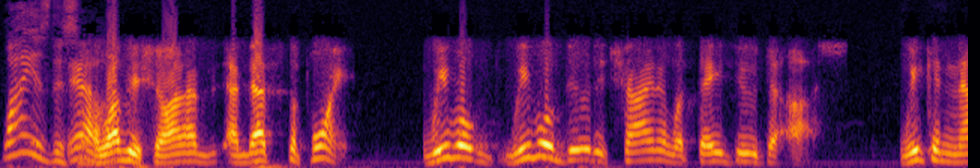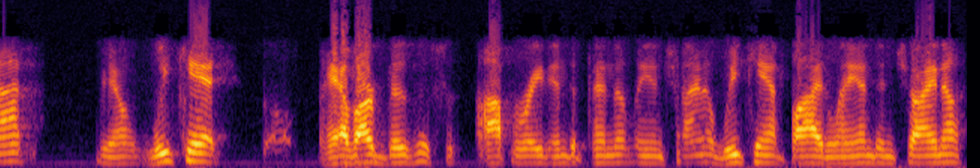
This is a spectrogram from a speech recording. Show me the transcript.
Why is this? Yeah, I love you, Shaun. I'm, and that's the point. We will we will do to China what they do to us. We cannot, you know, we can't have our business operate independently in China. We can't buy land in China.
